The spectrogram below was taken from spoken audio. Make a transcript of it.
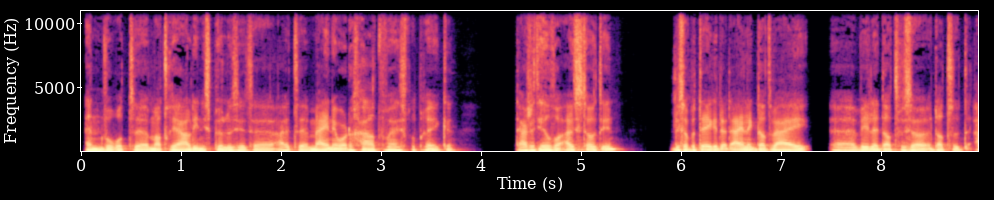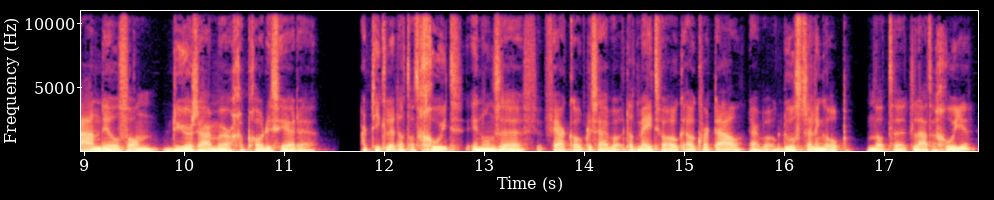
en bijvoorbeeld de materialen die in die spullen zitten uit de mijnen worden gehaald, bij wijze van spreken, daar zit heel veel uitstoot in. Dus dat betekent uiteindelijk dat wij uh, willen dat, we zo, dat het aandeel van duurzamer geproduceerde artikelen, dat dat groeit in onze verkoop. Dus hebben, dat meten we ook elk kwartaal. Daar hebben we ook doelstellingen op om dat uh, te laten groeien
